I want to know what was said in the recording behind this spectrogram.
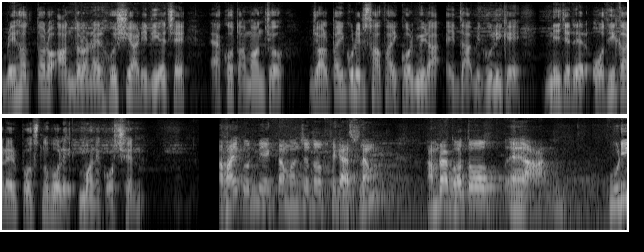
বৃহত্তর আন্দোলনের হুঁশিয়ারি দিয়েছে একতা মঞ্চ। জলপাইগুড়ির সাফাই কর্মীরা এই দাবিগুলিকে নিজেদের অধিকারের প্রশ্ন বলে মনে করছেন। সাফাই কর্মী একতা মঞ্চের তরফ থেকে আসলাম। আমরা গত কুড়ি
